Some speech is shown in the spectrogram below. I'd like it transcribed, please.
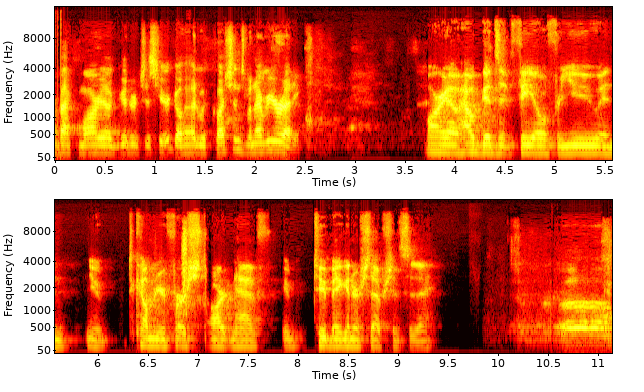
cornerback Mario Goodrich is here. Go ahead with questions whenever you're ready. Mario, how good does it feel for you and you know, to come in your first start and have two big interceptions today? Uh,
